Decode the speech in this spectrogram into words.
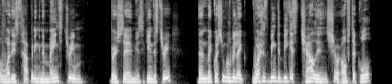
of what is happening in the mainstream per se music industry. And my question would be like, what has been the biggest challenge or obstacle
